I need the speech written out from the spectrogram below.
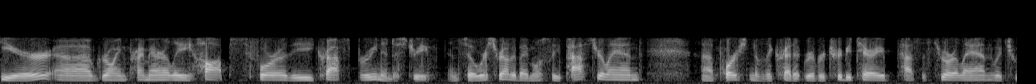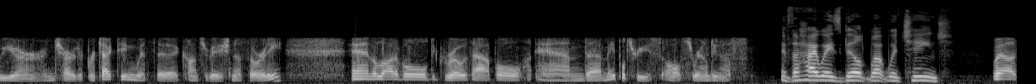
here, uh, growing primarily hops for the craft brewing industry. And so we're surrounded by mostly pasture land. A portion of the Credit River tributary passes through our land, which we are in charge of protecting with the Conservation Authority, and a lot of old growth apple and uh, maple trees all surrounding us. If the highway's built, what would change? Well,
